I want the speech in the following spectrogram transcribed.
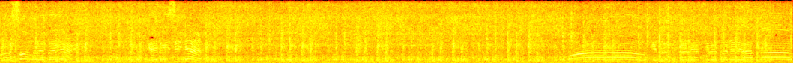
Kosong keretanya. Gak ada isinya. Wow, kita bisa lihat kereta dari atas.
